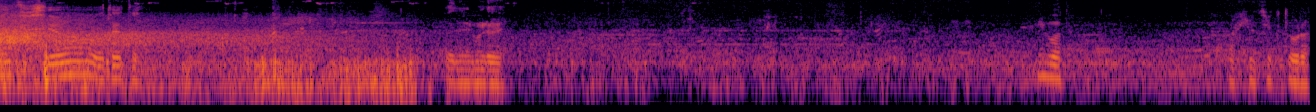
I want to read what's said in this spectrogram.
Вот все вот это под землей. И вот архитектура.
